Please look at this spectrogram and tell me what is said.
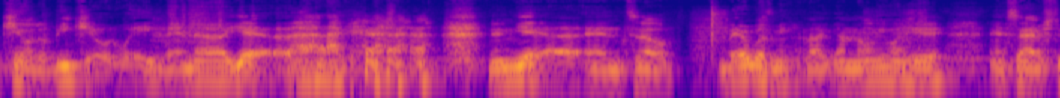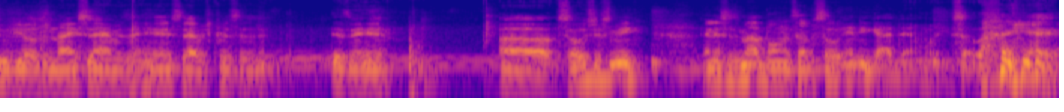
killed or be killed way, then uh, yeah, then yeah, and so bear with me. Like I'm the only one here, and Savage Studios and Nice Sam is in here. Savage Chris isn't isn't here. Uh, so it's just me, and this is my bonus episode any goddamn way. So yeah,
